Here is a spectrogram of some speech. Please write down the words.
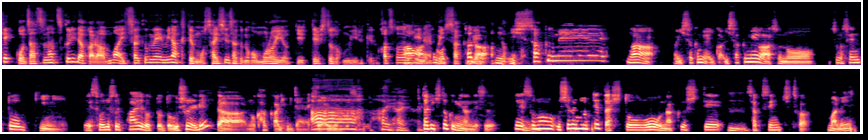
結構雑な作りだから、まあ一作目見なくても最新作の方がおもろいよって言ってる人とかもいるけど、勝田さん的にはやっぱ一作目あった、方がうん一作目が、まあ一作目はいいか。一作目は、その、その戦闘機にえ操縦するパイロットと後ろにレーダーの係みたいな人がいるんですよね。ああ、はいはいはい。二人一組なんです。うで、んその後ろに乗ってた人を亡くして、うん。作戦中とか、まあね、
